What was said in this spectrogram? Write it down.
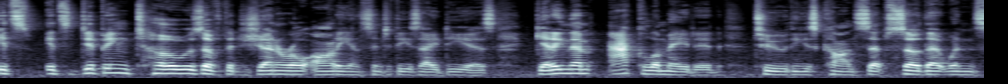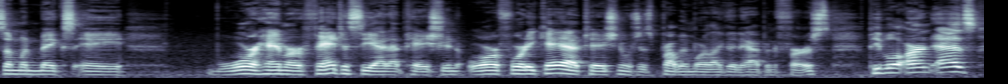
it's it's dipping toes of the general audience into these ideas, getting them acclimated to these concepts so that when someone makes a Warhammer fantasy adaptation or 40k adaptation, which is probably more likely to happen first, people aren't as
